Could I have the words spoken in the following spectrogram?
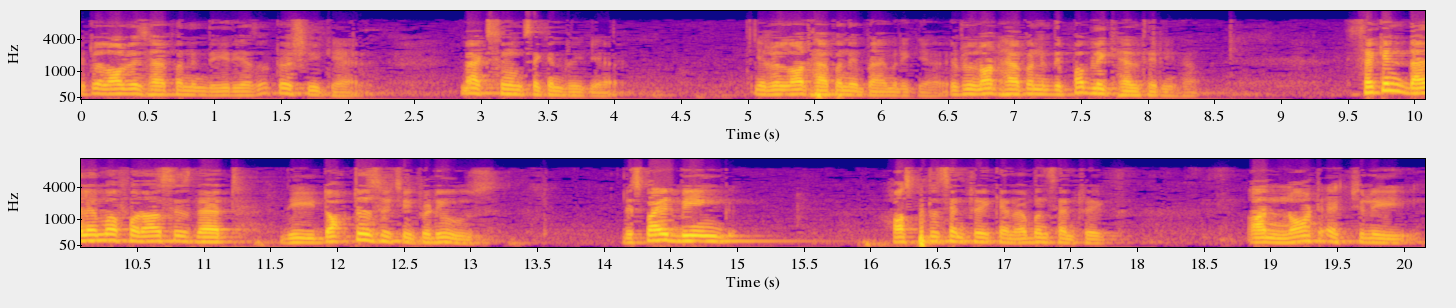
It will always happen in the areas of tertiary care, maximum secondary care. It will not happen in primary care. It will not happen in the public health arena. Second dilemma for us is that the doctors which we produce, despite being hospital centric and urban centric, are not actually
